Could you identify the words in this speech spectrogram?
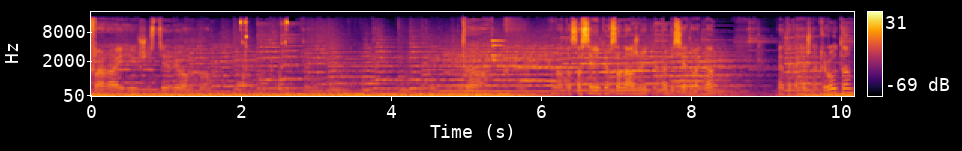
Фарайги шестеренку. Так, надо со всеми персонажами побеседовать, да? Это, конечно, круто.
